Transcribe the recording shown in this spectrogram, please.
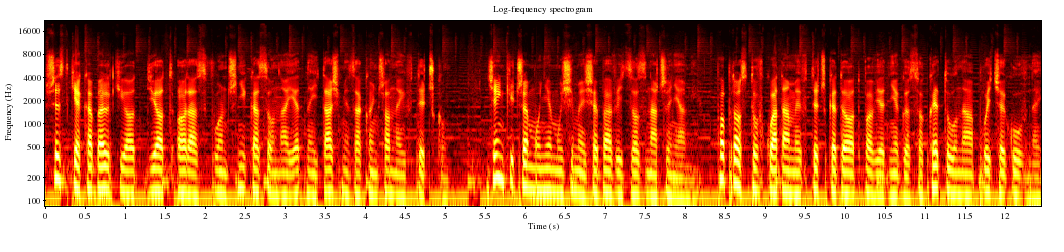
Wszystkie kabelki od diod oraz włącznika są na jednej taśmie zakończonej wtyczką, dzięki czemu nie musimy się bawić z oznaczeniami. Po prostu wkładamy wtyczkę do odpowiedniego soketu na płycie głównej.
